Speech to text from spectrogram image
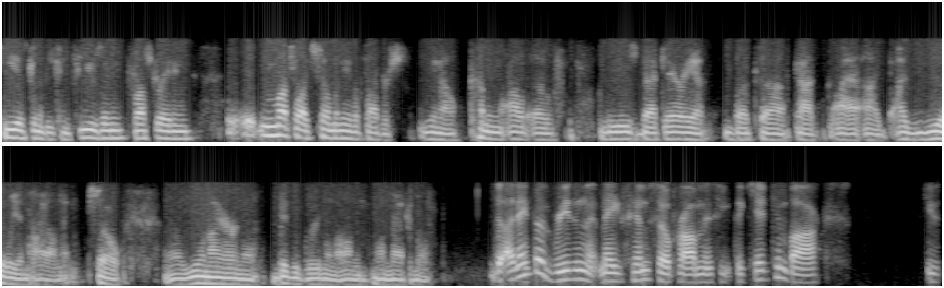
he is going to be confusing, frustrating, much like so many of the fighters, you know, coming out of the Uzbek area. But uh, God, I, I I really am high on him. So uh, you and I are in a big agreement on on Madrimov. I think the reason that makes him so problem is he, the kid can box. He's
